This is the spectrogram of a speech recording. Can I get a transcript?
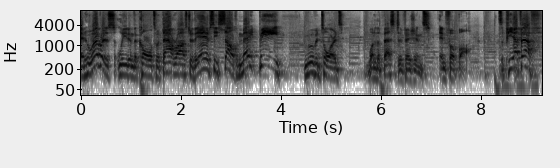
and whoever's leading the Colts with that roster, the AFC South might be moving towards one of the best divisions in football. It's the PFF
